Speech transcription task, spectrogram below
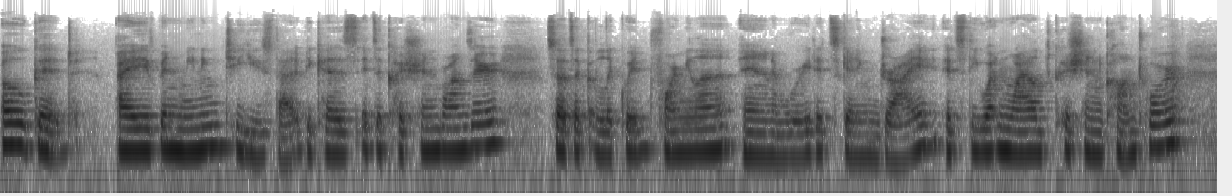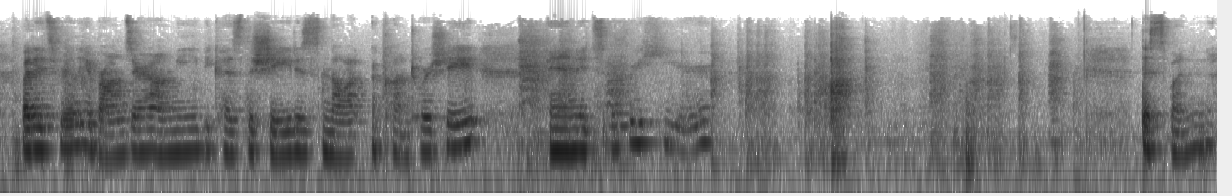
Oh, good. I've been meaning to use that because it's a cushion bronzer so it's like a liquid formula and I'm worried it's getting dry. It's the Wet n Wild Cushion Contour, but it's really a bronzer on me because the shade is not a contour shade. And it's over here. This one.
